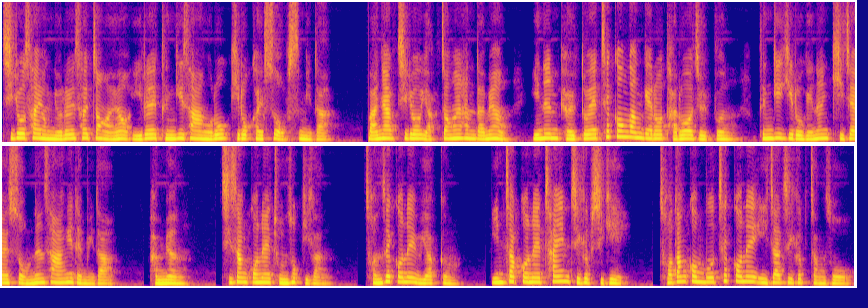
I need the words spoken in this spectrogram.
지료 사용료를 설정하여 이를 등기사항으로 기록할 수 없습니다. 만약 지료 약정을 한다면 이는 별도의 채권관계로 다루어질 뿐 등기 기록에는 기재할 수 없는 사항이 됩니다. 반면 지상권의 존속기간, 전세권의 위약금, 임차권의 차임 지급 시기, 저당권부 채권의 이자 지급 장소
